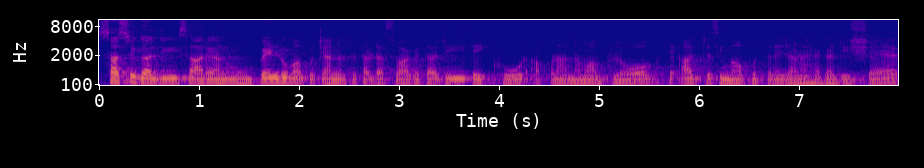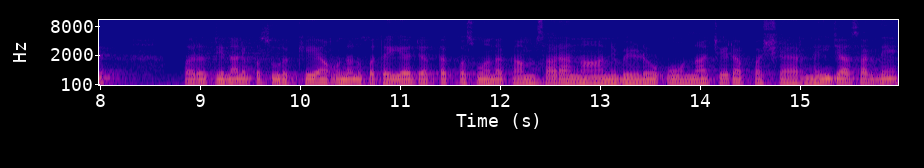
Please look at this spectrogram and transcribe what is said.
ਸਤਿ ਸ਼੍ਰੀ ਅਕਾਲ ਜੀ ਸਾਰਿਆਂ ਨੂੰ। ਪਿੰਡੂ ਮਾਪੂ ਚੈਨਲ ਤੇ ਤੁਹਾਡਾ ਸਵਾਗਤ ਹੈ ਜੀ ਤੇ ਇੱਕ ਹੋਰ ਆਪਣਾ ਨਵਾਂ ਵਲੌਗ। ਤੇ ਅੱਜ ਅਸੀਂ ਮਾਂ ਪੁੱਤ ਨੇ ਜਾਣਾ ਹੈਗਾ ਜੀ ਸ਼ਹਿਰ। ਪਰ ਜਿਨ੍ਹਾਂ ਨੇ ਪਸ਼ੂ ਰੱਖੇ ਆ, ਉਹਨਾਂ ਨੂੰ ਪਤਾ ਹੀ ਆ, ਜਦ ਤੱਕ ਪਸ਼ੂਆਂ ਦਾ ਕੰਮ ਸਾਰਾ ਨਾ ਨਿਬੇੜੋ ਉਹਨਾਂ ਚਿਰ ਆਪਾਂ ਸ਼ਹਿਰ ਨਹੀਂ ਜਾ ਸਕਦੇ।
